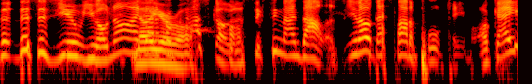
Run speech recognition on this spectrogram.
th- this is you. You go, no, I Know got it your from role. Costco. Sixty nine dollars. You know, that's not a pool table, okay?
